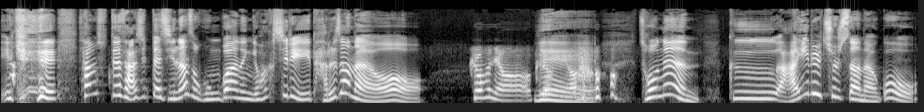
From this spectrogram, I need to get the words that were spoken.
이렇게 30대, 40대 지나서 공부하는 게 확실히 다르잖아요. 그럼요. 예. 그럼요. 저는 그 아이를 출산하고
